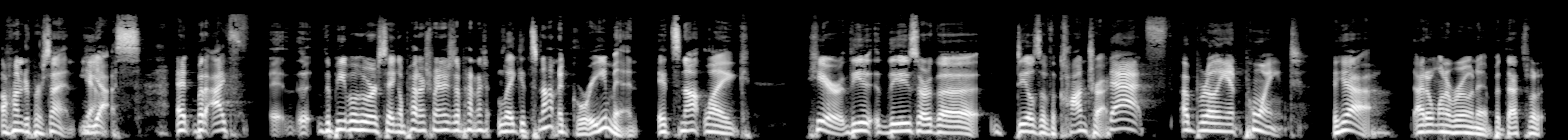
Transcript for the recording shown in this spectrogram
a hundred percent, yes. And, but I, eh, the, the people who are saying a punishment is a punishment, like it's not an agreement. It's not like here. The, these are the deals of the contract. That's a brilliant point. yeah, I don't want to ruin it, but that's what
